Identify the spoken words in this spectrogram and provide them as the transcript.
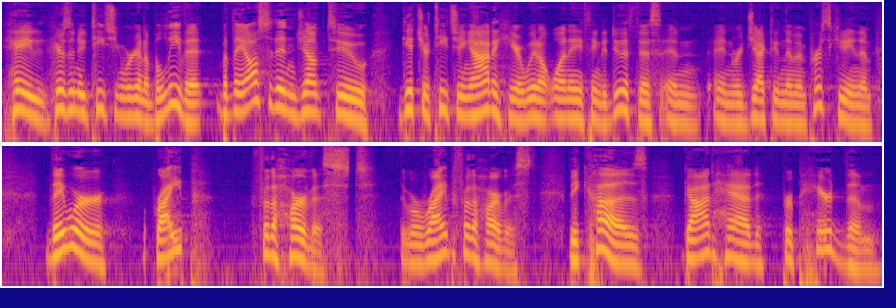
hey, here's a new teaching, we're going to believe it. But they also didn't jump to, get your teaching out of here, we don't want anything to do with this, and, and rejecting them and persecuting them. They were ripe for the harvest. They were ripe for the harvest because God had prepared them.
